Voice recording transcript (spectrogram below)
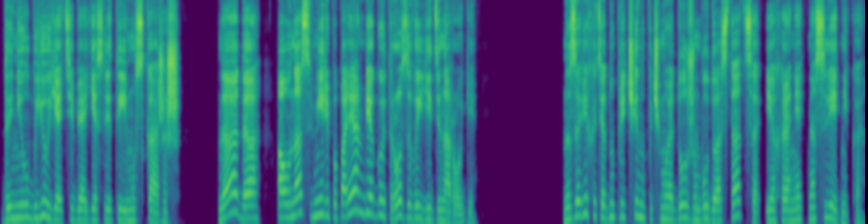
Да не убью я тебя, если ты ему скажешь. Да-да, а у нас в мире по полям бегают розовые единороги. Назови хоть одну причину, почему я должен буду остаться и охранять наследника.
